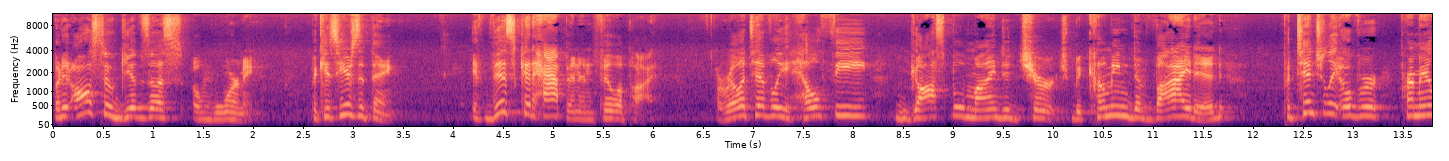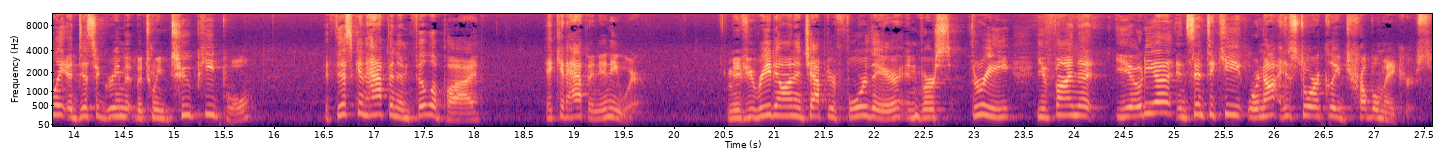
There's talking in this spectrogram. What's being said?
But it also gives us a warning. Because here's the thing if this could happen in Philippi, a relatively healthy, gospel minded church becoming divided, potentially over primarily a disagreement between two people, if this can happen in Philippi, it could happen anywhere. I mean, if you read on in chapter 4 there, in verse 3, you find that Euodia and Syntyche were not historically troublemakers.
